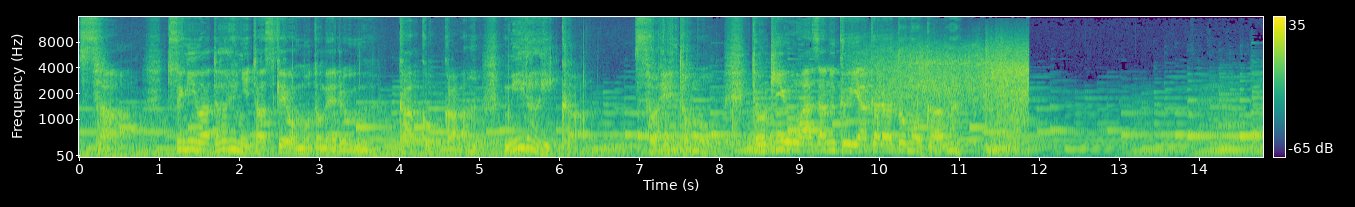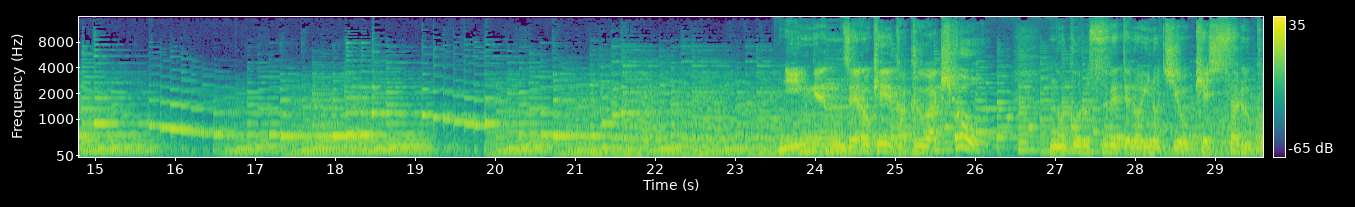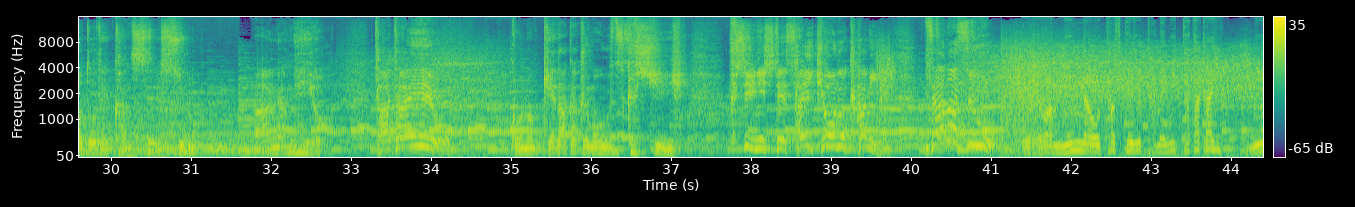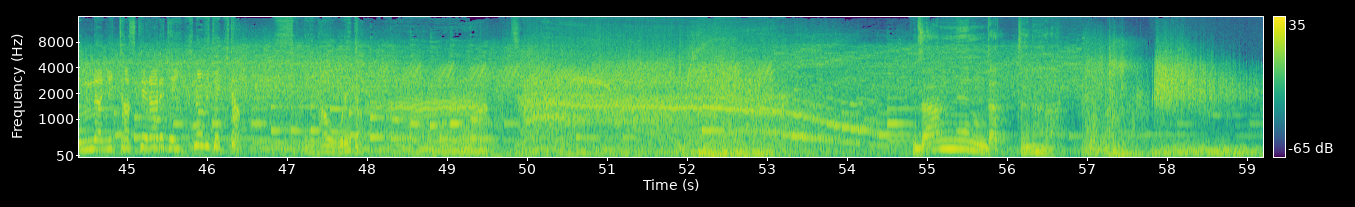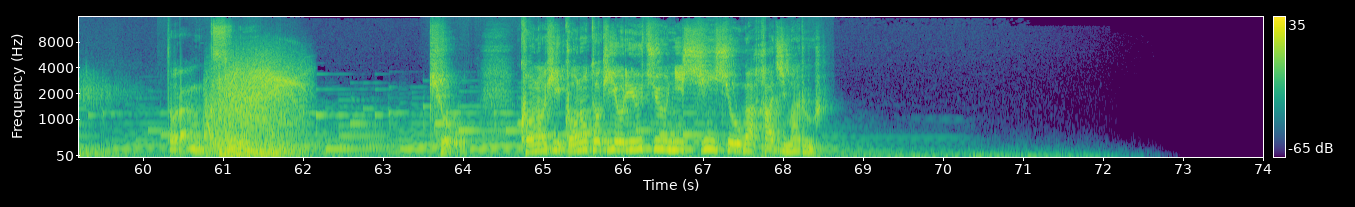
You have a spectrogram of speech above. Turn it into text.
さあ次は誰に助けを求める？過去か？未来か？それとも時を欺く輩どもか？人間ゼロ計画は今日。残る全ての命を消し去ることで完成する。崇めよ。称えよ。この気高くも美しい。不死にして最強の神。ザマスを。俺はみんなを助けるために戦いみんなに助けられて生き延びてきた。それが俺だ。残念だったな。トランクス。今日この日この時より宇宙に新章が始まる。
